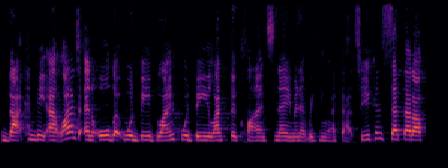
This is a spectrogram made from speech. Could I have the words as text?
that can be outlined and all that would be blank would be like the client's name and everything like that. So you can set that up.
